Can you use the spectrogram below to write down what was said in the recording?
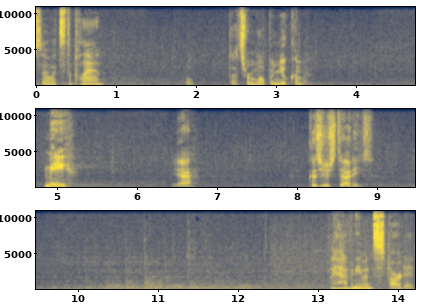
So what's the plan? Well, that's where I'm hoping you'll come in. Me. Yeah. Cause your studies. I haven't even started.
